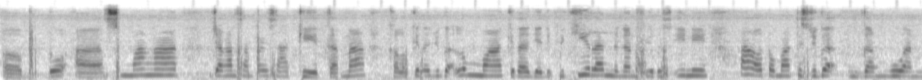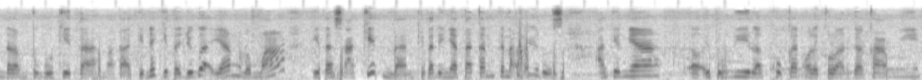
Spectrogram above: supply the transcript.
uh, berdoa, semangat, jangan sampai sakit karena kalau kita juga lemah, kita jadi pikiran dengan virus ini, ah otomatis juga gangguan dalam tubuh kita. Maka akhirnya kita juga yang lemah, kita sakit dan kita dinyatakan kena virus. Akhirnya uh, itu dilakukan oleh keluarga kami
